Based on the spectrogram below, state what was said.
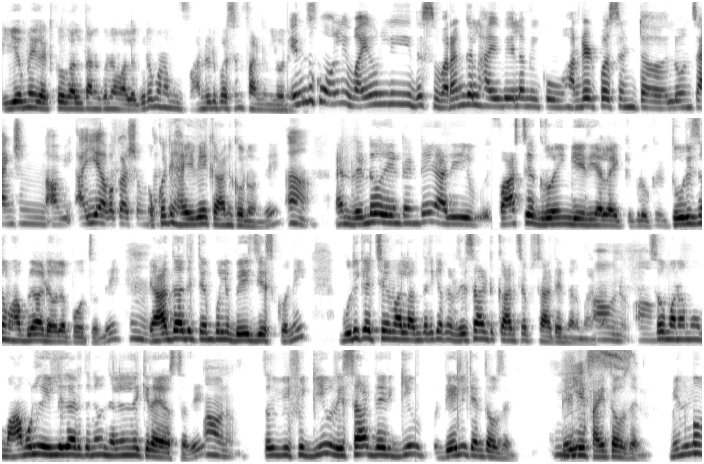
ఈఎంఐ కట్టుకోగలుగుతా అనుకునే వాళ్ళకి కూడా మనం హండ్రెడ్ పర్సెంట్ ఫండింగ్ లోన్ ఎందుకు only why only this Warangal హైవేలో మీకు హండ్రెడ్ పర్సెంట్ లోన్ శాంక్షన్ అయ్యే అవకాశం? ఒకటి హైవే కానుకొని ఉంది. అండ్ రెండవది ఏంటంటే అది ఫాస్ట్గా గ్రోయింగ్ ఏరియా లైక్ ఇప్పుడు టూరిజం హబ్ లా డెవలప్ అవుతుంది. ఉమ్, యాదాద్రి టెంపుల్ని బేస్ చేసుకొని గుడికి వచ్చే వాళ్ళందరికీ అక్కడ రిసార్ట్ కాన్సెప్ట్ స్టార్ట్ అయింది అనమాట సో మనము మామూలుగా ఇల్లు కడితేనే నెల నెల కిరాయి వస్తుంది. So if you give resort they give daily ten thousand daily. Five thousand. Minimum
